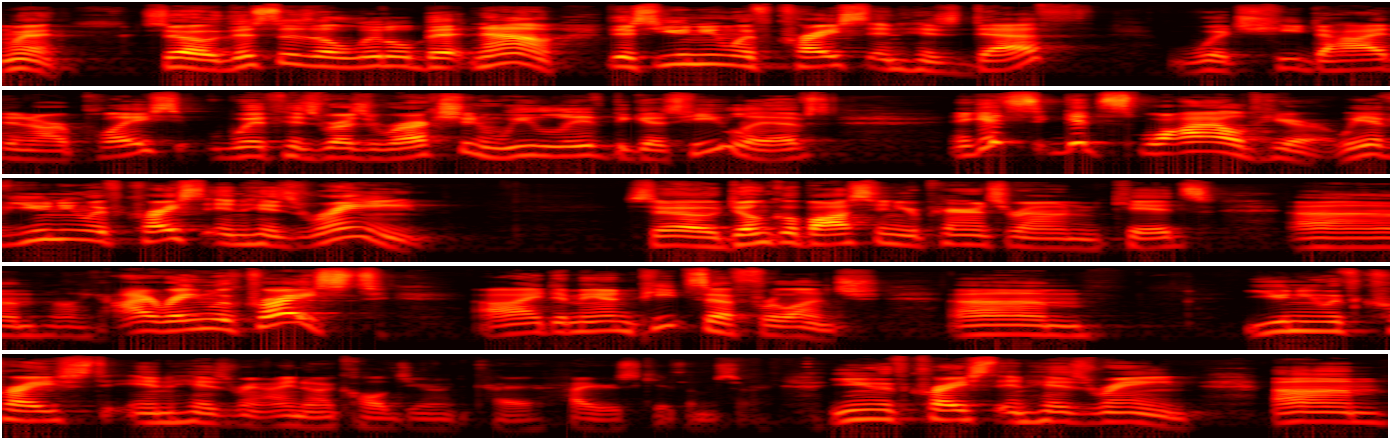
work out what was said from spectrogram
Okay, so this is a little bit now. This union with Christ in His death which he died in our place. With his resurrection, we live because he lives. It gets, gets wild here. We have union with Christ in his reign. So don't go bossing your parents around, kids. Um, like, I reign with Christ. I demand pizza for lunch. Um, union with Christ in his reign. I know I called you hires kids. I'm sorry. Union with Christ in his reign. Um,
